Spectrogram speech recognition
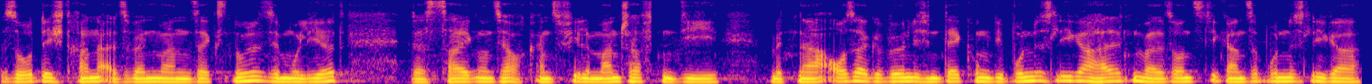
so dicht dran, als wenn man 6-0 simuliert. Das zeigen uns ja auch ganz viele Mannschaften, die mit einer außergewöhnlichen Deckung die Bundesliga halten, weil sonst die ganze Bundesliga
